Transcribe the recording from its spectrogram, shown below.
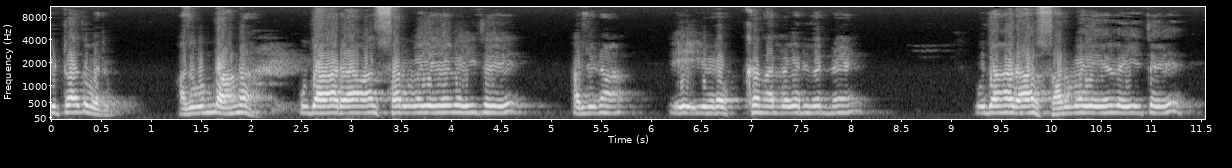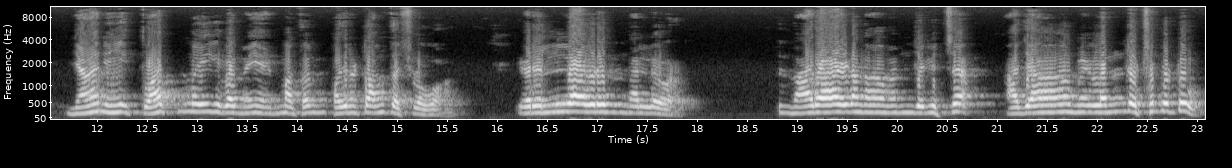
കിട്ടാതെ വരും. അതുകൊണ്ടാണ് ഉദാരാ സർവയേ വൈദേ അർജുന ഈ ഇവരൊക്കെ നല്ലവർ തന്നെ. ഉദാരാ സർവയേ വൈദേ ഞാൻ ഈ ത്വാത്മൈവമേ മതം പതിനെട്ടാമത്തെ ശ്ലോകമാണ്. ഇവരെല്ലാവരും നല്ലവർ നാരായണനാമം ജപിച്ച അജാമിളൻ രക്ഷപ്പെട്ടു.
